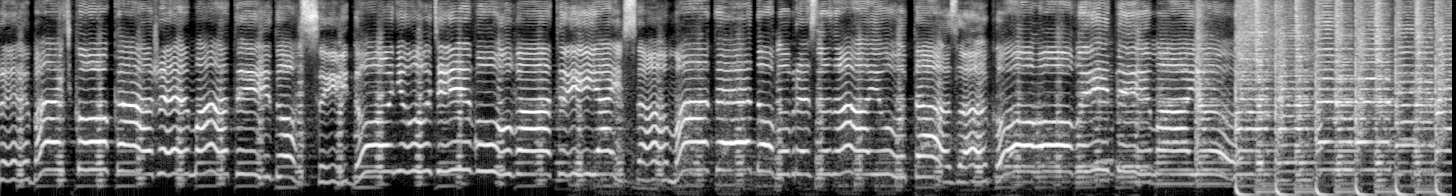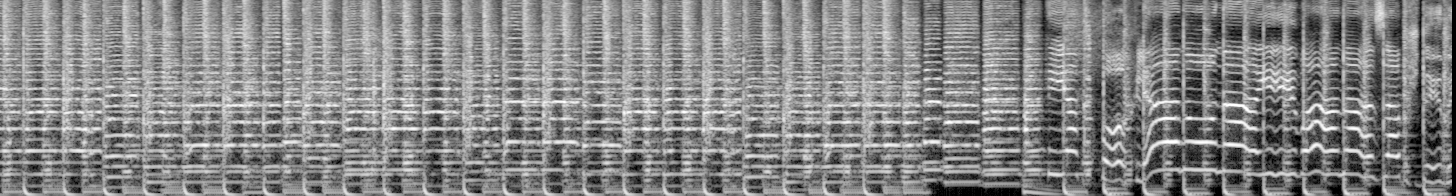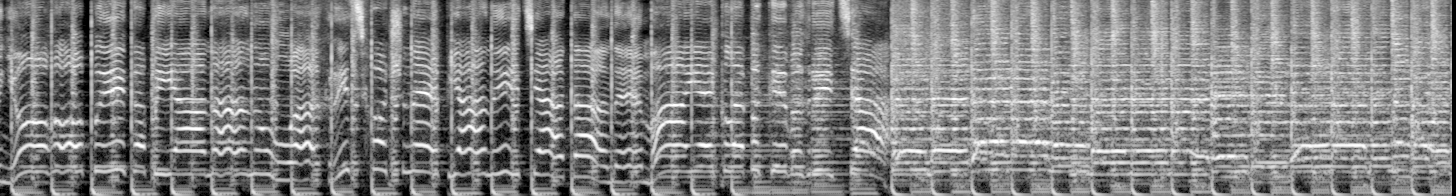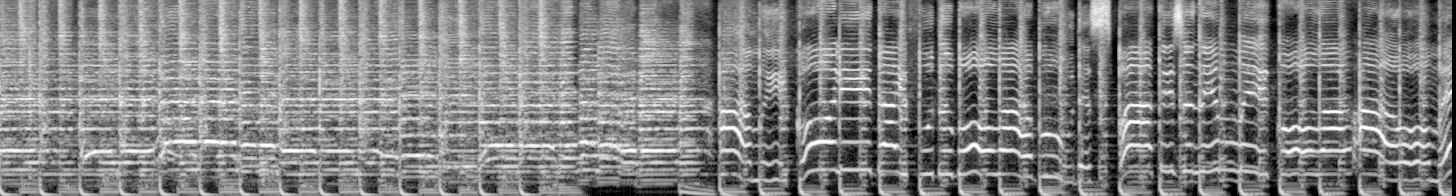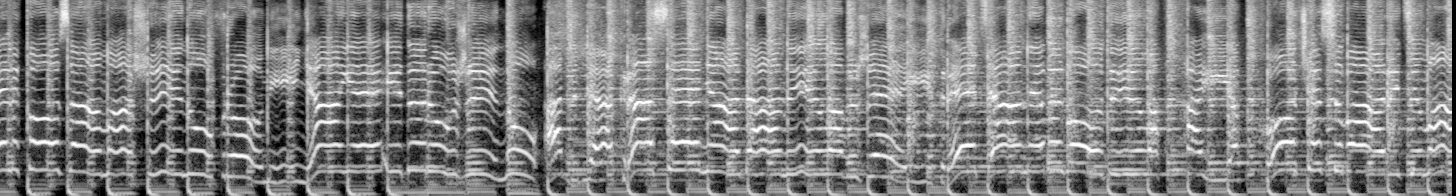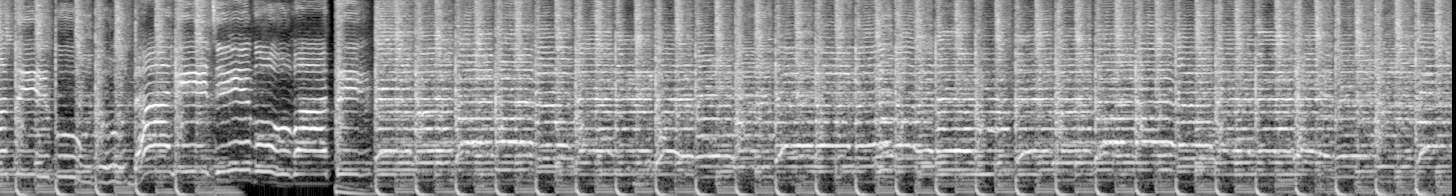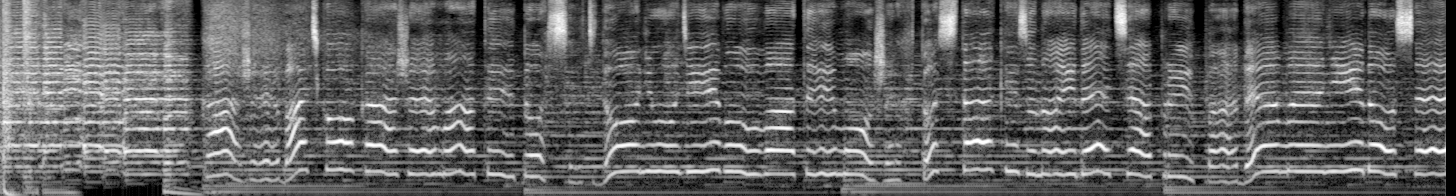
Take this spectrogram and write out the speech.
Каже батько, каже мати, досить доню дівувати. Я й сама те добре знаю, та за кого досить доню дівувати може, хтось так і знайдеться, припаде мені до себе.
